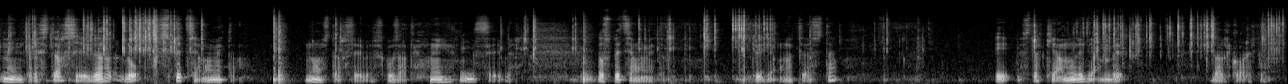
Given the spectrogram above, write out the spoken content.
Mentre Star Saber lo spezziamo a metà. Non Star Saber, scusate, Saber. Lo spezziamo a metà. Chiudiamo la testa e stacchiamo le gambe dal corpo.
